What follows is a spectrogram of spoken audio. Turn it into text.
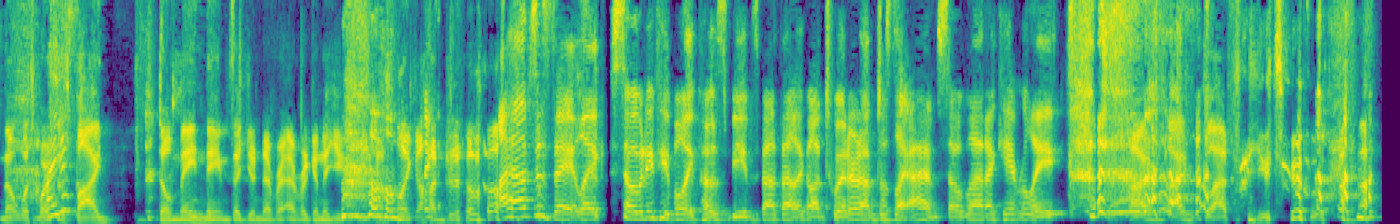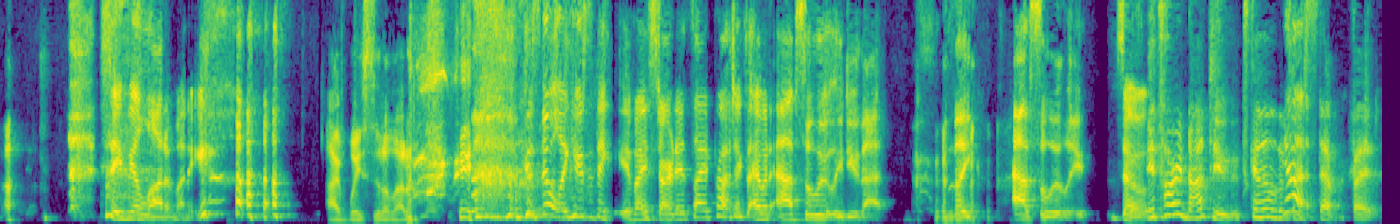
no, what's worse I is just, buying domain names that you're never ever going to use. like a hundred of them. I have to say, like, so many people like post memes about that, like on Twitter, and I'm just like, I am so glad I can't relate. I'm, I'm glad for you too. Save me a lot of money. I've wasted a lot of money. Because no, like here's the thing: if I started side projects, I would absolutely do that. Like absolutely. So it's hard not to. It's kind of the yeah. first step, but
